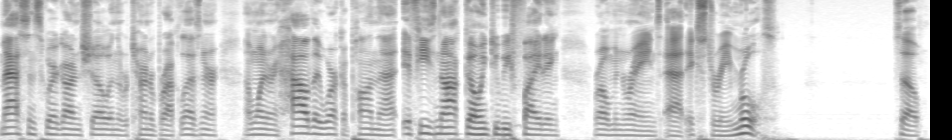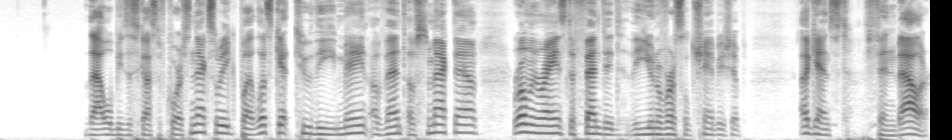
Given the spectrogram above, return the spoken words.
Madison Square Garden show and the return of Brock Lesnar, I'm wondering how they work upon that if he's not going to be fighting Roman Reigns at Extreme Rules. So that will be discussed, of course, next week. But let's get to the main event of SmackDown. Roman Reigns defended the Universal Championship against Finn Balor.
